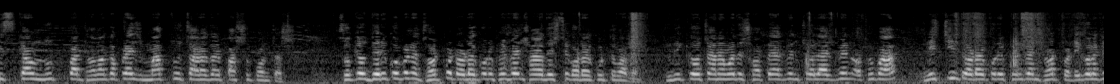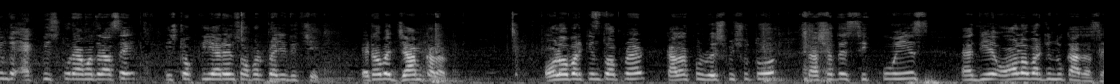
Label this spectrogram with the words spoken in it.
ডিসকাউন্ট লুটপাট ধামাকা প্রাইস মাত্র চার হাজার পাঁচশো পঞ্চাশ। সো কেউ দেরি করবেন না, ঝটপট অর্ডার করে ফেলবেন, সারা দেশ থেকে অর্ডার করতে পারবেন। যদি কেউ চান আমাদের শপে আসবেন, চলে আসবেন, অথবা নিশ্চিন্ত অর্ডার করে ফেলবেন ঝটপট। এগুলো কিন্তু এক পিস করে আমাদের আছে স্টক ক্লিয়ারেন্স অফার প্রাইজে দিচ্ছি। এটা হবে জাম কালার অল ওভার কিন্তু আপনার কালারফুল রেশমি সুতো, তার সাথে সিকুয়েন্স দিয়ে অল ওভার কিন্তু কাজ আছে।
